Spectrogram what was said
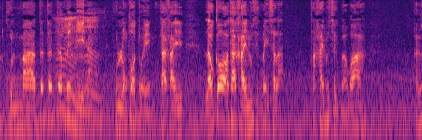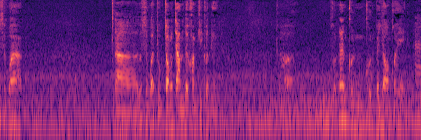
ษคุณมาเตอะเตอะเตอะไม่มีนะอืมคุณลงโทษตัวเอง ถ้าใครแล้วก็ถ้าใครรู้สึกไม่อิสระ ถ้าใครรู้สึกแบบว่า ใครรู้สึกว่าอ่ารู้สึกว่าถูกจองจำโดยความคิดคนอื่น ก็คนนั่นคุณคุณไปยอมเขาเองอ่า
